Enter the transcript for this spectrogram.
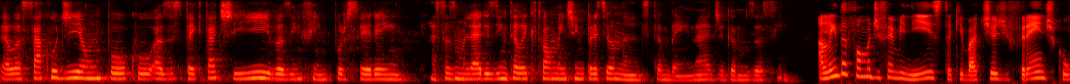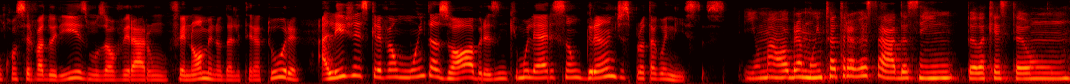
elas sacudiam um pouco as expectativas, enfim, por serem essas mulheres intelectualmente impressionantes também, né, digamos assim. Além da fama de feminista que batia de frente com conservadorismos ao virar um fenômeno da literatura, a Lígia escreveu muitas obras em que mulheres são grandes protagonistas. E uma obra muito atravessada, assim, pela questão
